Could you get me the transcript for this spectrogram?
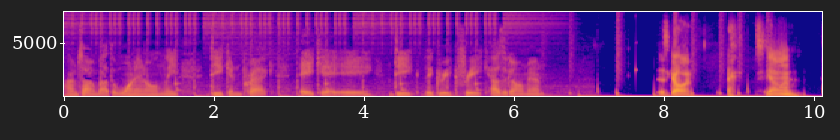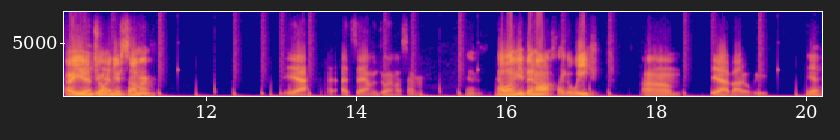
I'm talking about the one and only Deacon Preck, aka Deke the Greek Freak. How's it going, man? It's going. It's going. Are you Yeah, enjoying yeah. your summer? Yeah, I- I'd say I'm enjoying my summer. How long have you been off? Like a week? Um, yeah, about a week. Yeah.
